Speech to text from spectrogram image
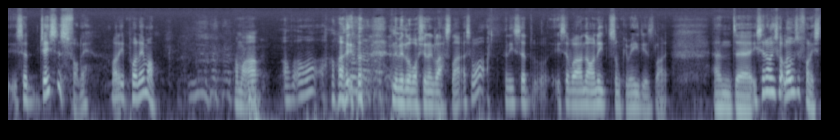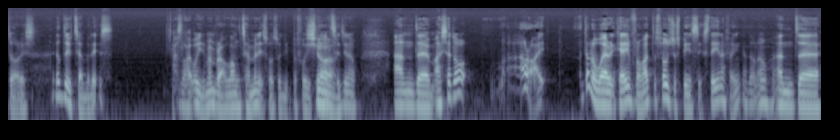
"He said Jason's funny. Why don't you put him on?" I'm like, "Oh, oh, what?" Like, in the middle of washing a glass, like I said, "What?" And he said, "He said, well, no, I need some comedians, like." And uh, he said, "Oh, he's got loads of funny stories. He'll do ten minutes." I was like, "Well, you remember how long ten minutes was when you, before you Sure. started, you know?" And um, I said, "Oh, all right." I don't know where it came from. I suppose just being sixteen. I think I don't know. And uh,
